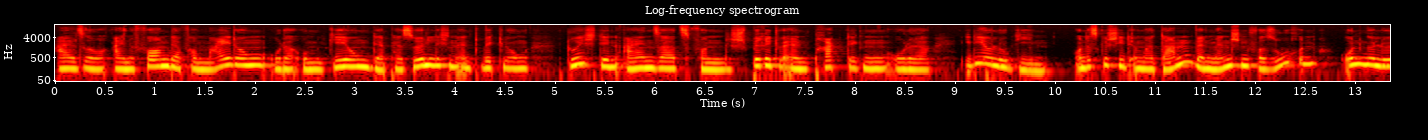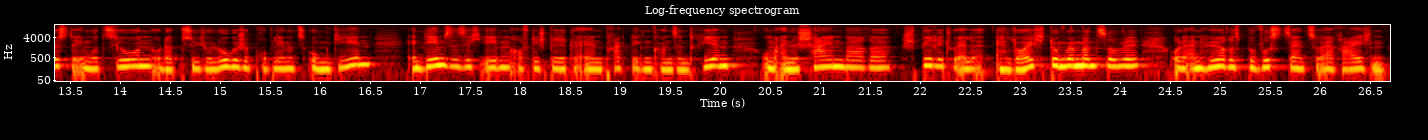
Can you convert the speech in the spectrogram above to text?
also eine Form der Vermeidung oder Umgehung der persönlichen Entwicklung durch den Einsatz von spirituellen Praktiken oder Ideologien. Und es geschieht immer dann, wenn Menschen versuchen, ungelöste Emotionen oder psychologische Probleme zu umgehen, indem sie sich eben auf die spirituellen Praktiken konzentrieren, um eine scheinbare spirituelle Erleuchtung, wenn man so will, oder ein höheres Bewusstsein zu erreichen,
